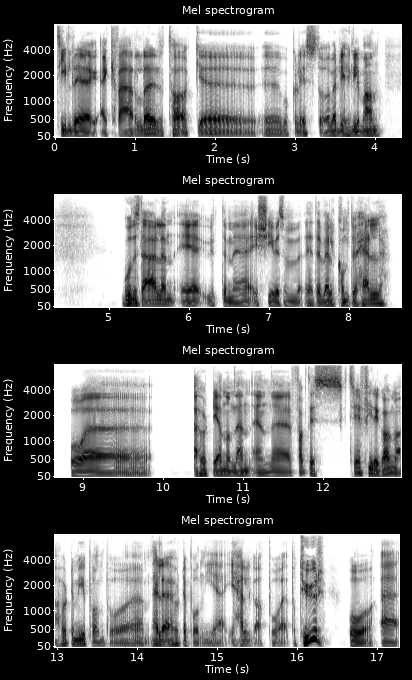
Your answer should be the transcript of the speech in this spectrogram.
tidligere ei Kvelertak-vokalist eh, og veldig hyggelig mann Godeste Erlend er ute med ei skive som heter Welcome to Hell. Og eh, jeg hørte gjennom den en, eh, faktisk tre-fire ganger. Jeg hørte mye på den på, eh, eller jeg hørte på den i, i helga på, på tur, og eh,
